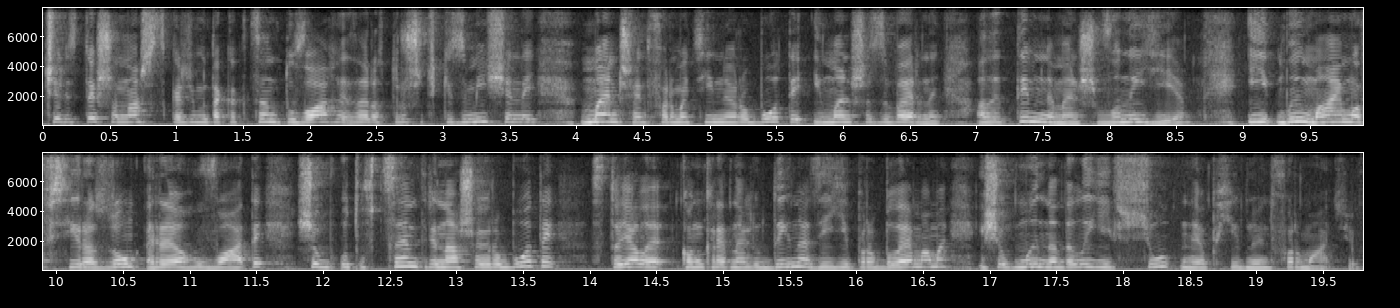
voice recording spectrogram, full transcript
через те, що наш, скажімо так, акцент уваги зараз трошечки зміщений, менше інформаційної роботи і менше звернень, але тим не менш вони є. І ми маємо всі разом реагувати, щоб от в центрі нашої роботи стояла конкретна людина з її проблемами, і щоб ми надали їй всю необхідну інформацію.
